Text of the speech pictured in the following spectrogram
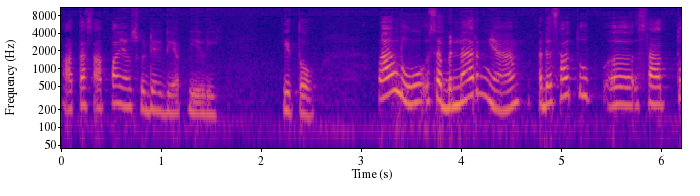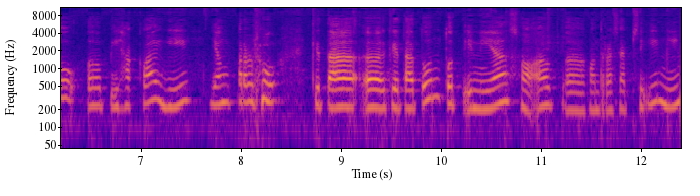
atas apa yang sudah dia pilih. Gitu. Lalu sebenarnya ada satu uh, satu uh, pihak lagi yang perlu kita uh, kita tuntut ini ya soal uh, kontrasepsi ini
